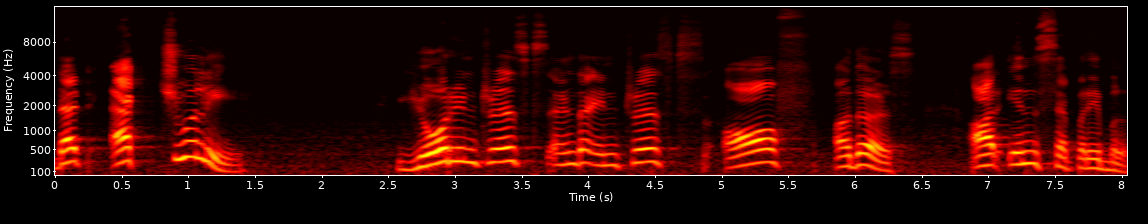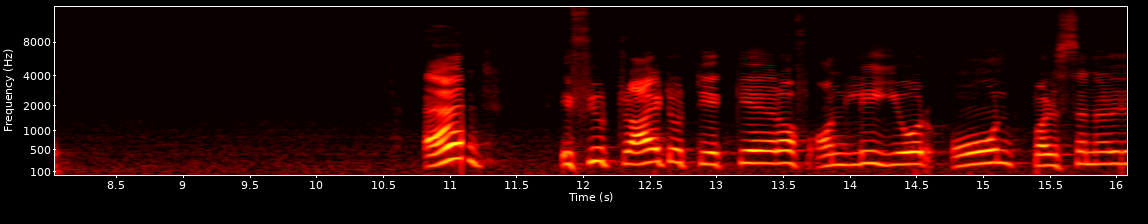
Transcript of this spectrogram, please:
that actually your interests and the interests of others are inseparable. And if you try to take care of only your own personal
